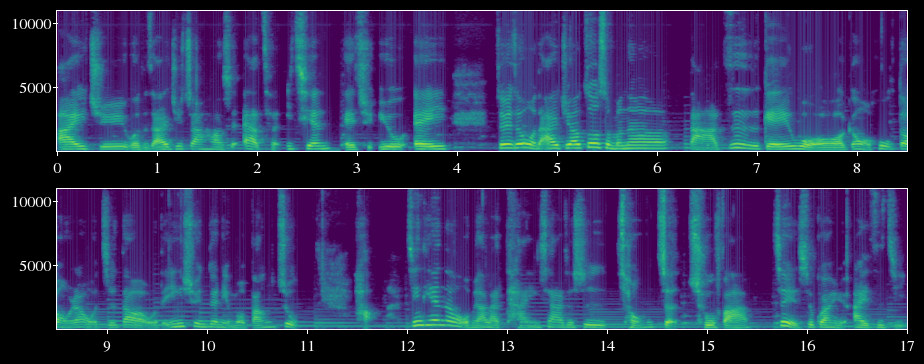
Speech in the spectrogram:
IG，我的 IG 账号是 at 一千 HUA。追踪我的 IG 要做什么呢？打字给我，跟我互动，让我知道我的音讯对你有没有帮助。好，今天呢，我们要来谈一下，就是从整出发，这也是关于爱自己，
